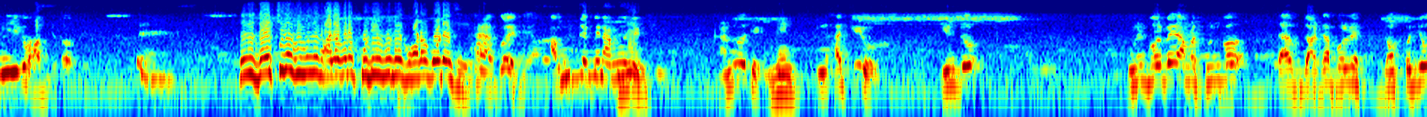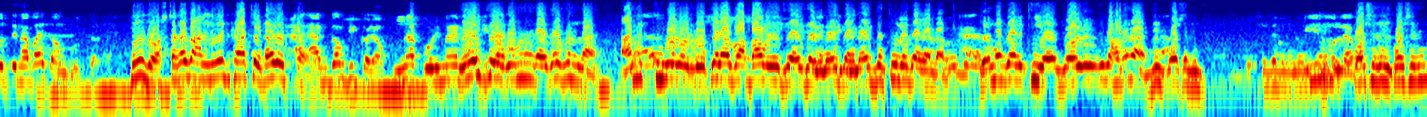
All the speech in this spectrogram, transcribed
নিজেকে ভাবতে হবে কিন্তু দেখছি তো ঘুগনি ভালো করে ফুটিয়ে ফুটিয়ে ঘন করেছে হ্যাঁ করেছে আপনি দেখবেন আমিও। দেখছি আমিও দেখছি। খাচ্ছিও কিন্তু উনি বলবে আমরা শুনব তার দরকার পড়লে যখন সহ্য করতে না পারে তখন বলতে হবে। কিন্তু দশ টাকা তো আনলিমিটেড খাচ্ছে এটাও দেখতে হবে। একদম ঠিক করে উনার পরিমাণে এই তো গোবিন্দা দেখুন না আমি কি বলব লোকেরা বাবা এই দেখেন এই দেখেন এই যে তুলে দেখালাম। এর মধ্যে আর কি জল দিলে হবে না? দিন পয়সা দিন। পয়সা দিন পয়সা দিন।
